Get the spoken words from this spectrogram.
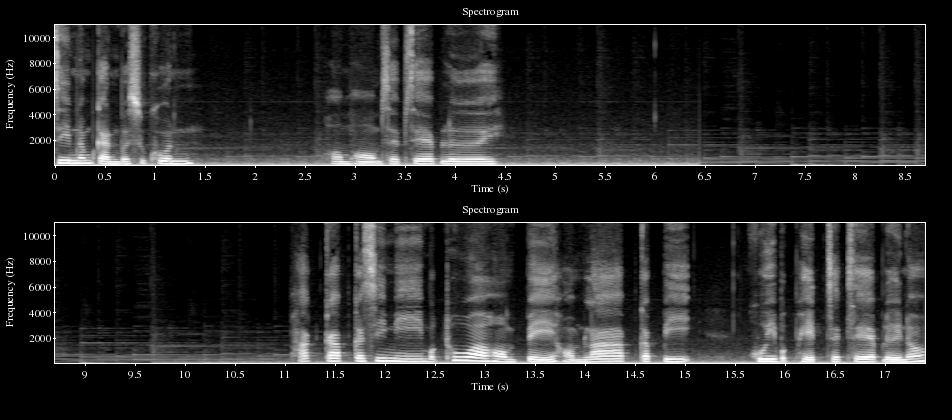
ซีมน้ำกันเบิดสุคน หอมๆแซ่บๆเลย ผักกับกะซิมีบักทั่วหอมเป๋หอมลาบกะปิ คุยบักเผ็ดแซ่บๆเลยเนาะ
